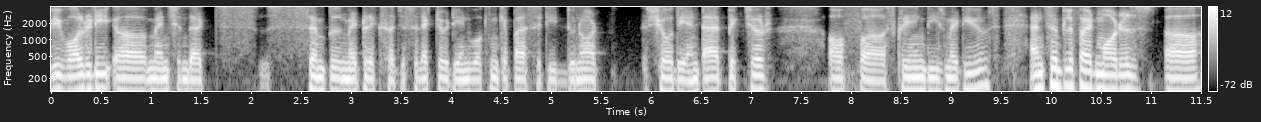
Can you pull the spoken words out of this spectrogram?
we've already uh, mentioned that simple metrics such as selectivity and working capacity do not show the entire picture of uh, screening these materials. And simplified models, uh,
